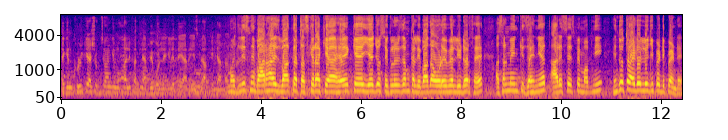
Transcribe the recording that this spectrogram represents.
लेकिन खुल के अशोक चौहान की मुखालिफत में अब भी बोलने के लिए तैयार नहीं इस पर आपकी क्या मजलिस ने बारहा इस बात का तस्करा किया है कि ये जो सेकुलरिज्म का लिबादा ओढ़े हुए लीडर्स है असल में इनकी जहनीत आर एस एस पे मबनी हिंदुत्व तो आइडियोलॉजी पे डिपेंड है।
